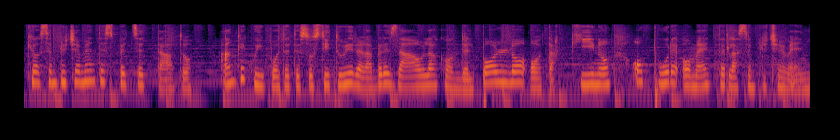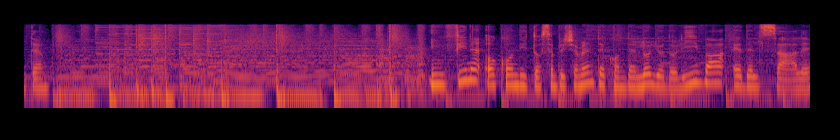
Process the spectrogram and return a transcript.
che ho semplicemente spezzettato. Anche qui potete sostituire la bresaola con del pollo o tacchino oppure ometterla semplicemente. Infine ho condito semplicemente con dell'olio d'oliva e del sale.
